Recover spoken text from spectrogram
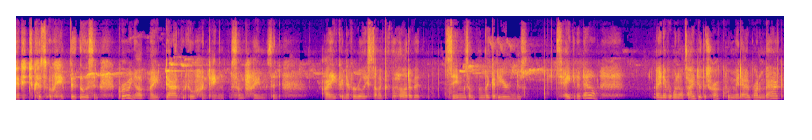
Because okay, listen, growing up, my dad would go hunting sometimes, and I could never really stomach the thought of it, seeing something like a deer and just taking it down. I never went outside to the truck when my dad brought him back.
